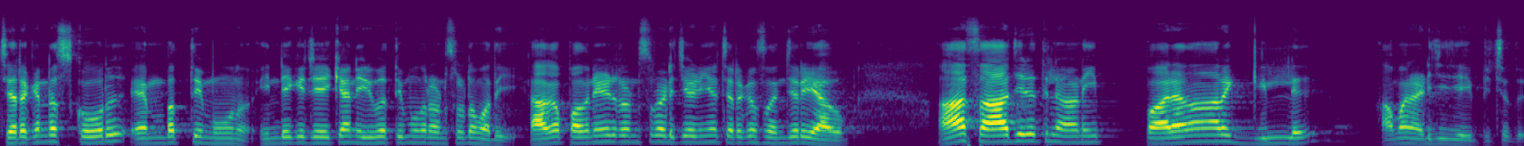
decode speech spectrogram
ചെറുക്കന്റെ സ്കോർ എൺപത്തി മൂന്ന് ഇന്ത്യയ്ക്ക് ജയിക്കാൻ ഇരുപത്തിമൂന്ന് റൺസൂടെ മതി. ആകെ പതിനേഴ് റൺസ് അടിച്ചു കഴിഞ്ഞാൽ ചെറുക്കൻ സെഞ്ചുറി ആവും ആ സാഹചര്യത്തിലാണ് ഈ പരനാറ് ഗില്ല് അവൻ അടിച്ച് ജയിപ്പിച്ചത്.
